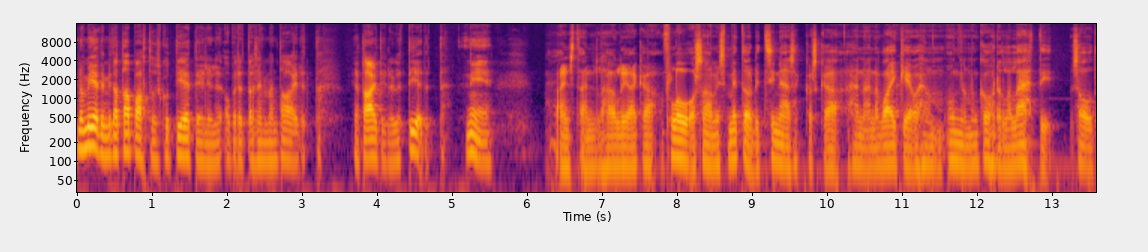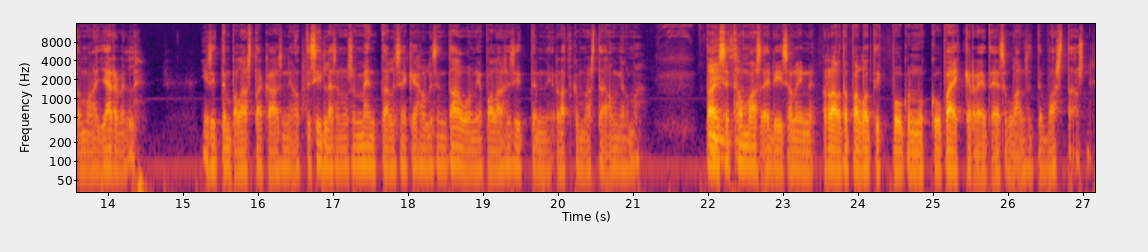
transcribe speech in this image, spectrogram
no mieti mitä tapahtuisi, kun tieteilijöille opetettaisiin enemmän taidetta ja taiteilijoille tiedettä. Niin, Einsteinilla oli aika flow-osaamismetodit sinänsä, koska hän aina vaikea ongelman kohdalla lähti soutamaan järvelle. Ja sitten palasi takaisin ja otti sillä semmoisen mentaalisen ja kehollisen tauon ja palasi sitten niin ratkomaan sitä ongelmaa. Tai niin, se Thomas Edisonin rautapallo tippuu, kun nukkuu päikkäreitä ja sulla on sitten vastaus. Niin,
